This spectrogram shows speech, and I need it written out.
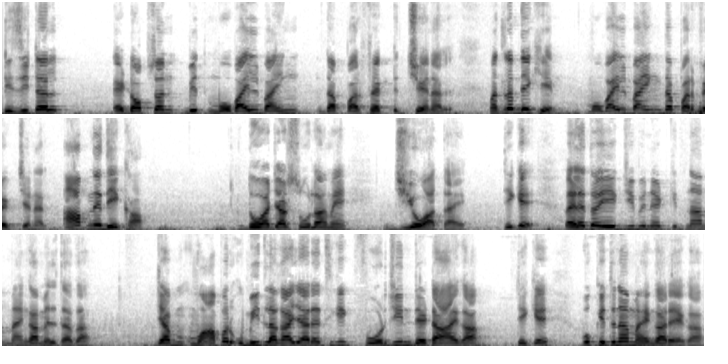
digital adoption with mobile buying the perfect channel मतलब देखिए mobile buying the perfect channel आपने देखा 2016 में जियो आता है, ठीक है? पहले तो एक जीबी नेट कितना महँगा मिलता था। जब वहाँ पर उम्मीद लगाई जा रही थी कि फोर जी डेटा आएगा, ठीक है? वो कितना महँगा रहेगा।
